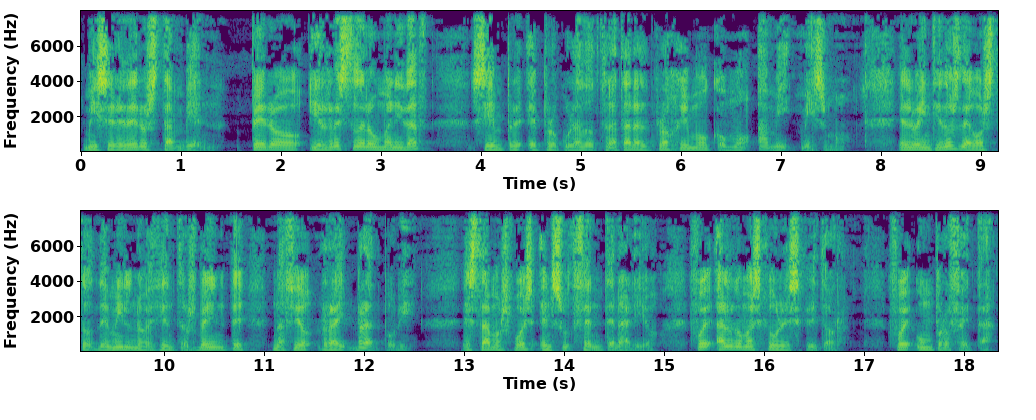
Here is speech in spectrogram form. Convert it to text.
Mis herederos también. Pero, ¿y el resto de la humanidad? Siempre he procurado tratar al prójimo como a mí mismo. El 22 de agosto de 1920 nació Ray Bradbury. Estamos, pues, en su centenario. Fue algo más que un escritor. Fue un profeta.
